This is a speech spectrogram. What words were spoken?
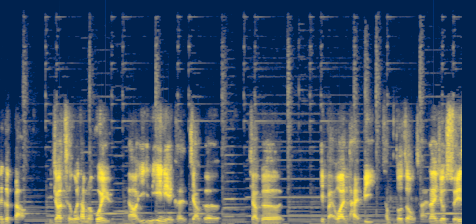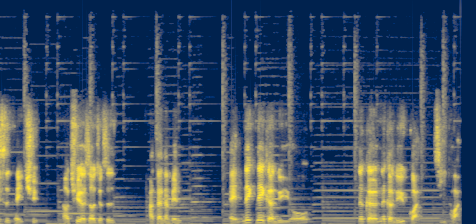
那个岛，你就要成为他们的会员，然后一一年可能缴个缴个一百万台币，差不多这种财，那你就随时可以去。然后去的时候就是他在那边，哎、欸，那那个旅游那个那个旅馆集团，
